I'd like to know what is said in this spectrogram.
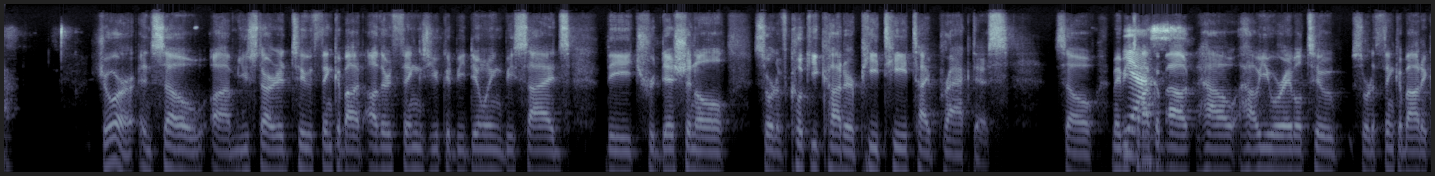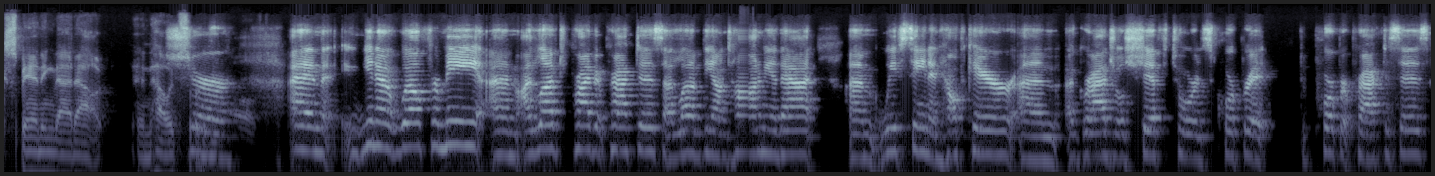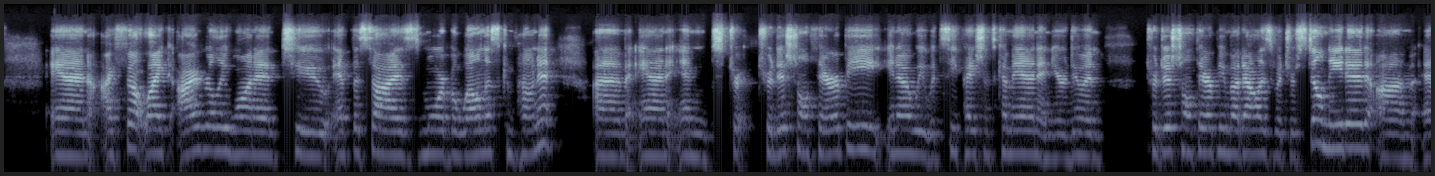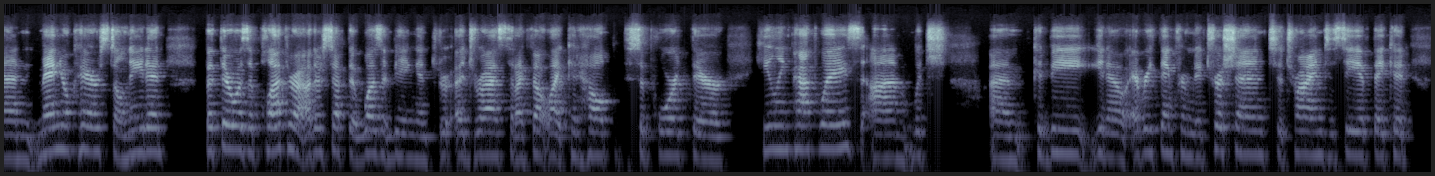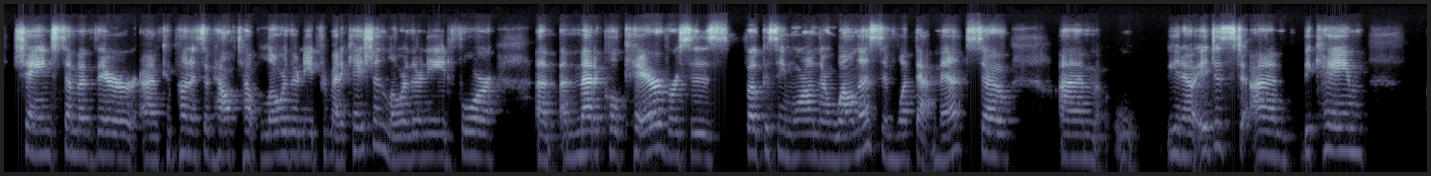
Sure. And so um, you started to think about other things you could be doing besides the traditional sort of cookie cutter PT type practice. So maybe yes. talk about how how you were able to sort of think about expanding that out and how it's sure. Sort of um, you know, well, for me, um, I loved private practice. I loved the autonomy of that. Um, we've seen in healthcare um, a gradual shift towards corporate corporate practices. And I felt like I really wanted to emphasize more of a wellness component. Um, and in tr- traditional therapy, you know, we would see patients come in and you're doing traditional therapy modalities, which are still needed, um, and manual care still needed. But there was a plethora of other stuff that wasn't being ad- addressed that I felt like could help support their healing pathways, um, which um, could be, you know, everything from nutrition to trying to see if they could change some of their uh, components of health to help lower their need for medication, lower their need for um, a medical care versus focusing more on their wellness and what that meant. So um, you know, it just um, became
